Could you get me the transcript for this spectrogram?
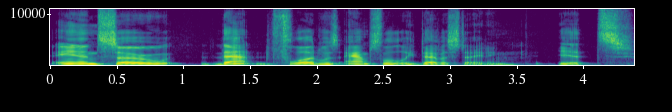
And so that flood was absolutely devastating. It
